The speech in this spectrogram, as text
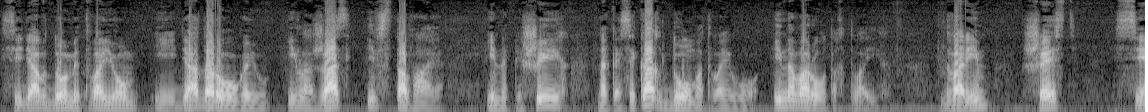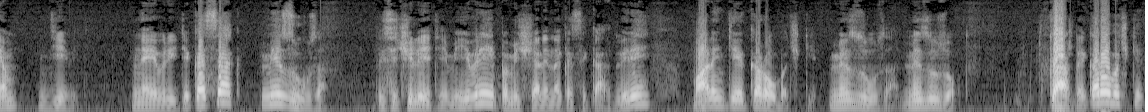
сидя в доме твоем, и идя дорогою, и ложась, и вставая, и напиши их на косяках дома твоего и на воротах твоих». Дворим 6, 7, 9. На иврите косяк – мезуза – Тысячелетиями евреи помещали на косяках дверей маленькие коробочки, мезуза, мезузот. В каждой коробочке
